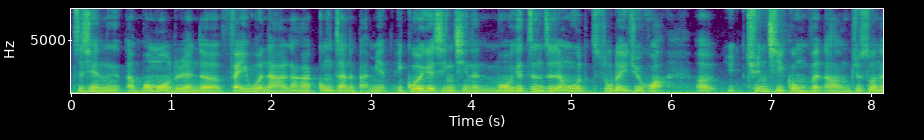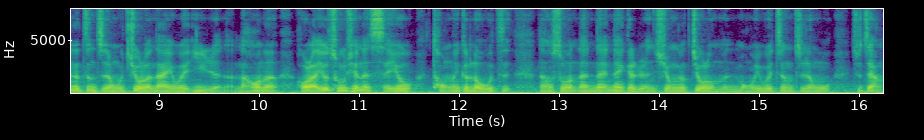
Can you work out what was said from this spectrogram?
之前呃某某的人的绯闻啊，让他攻占了版面。一过一个星期呢，某一个政治人物说了一句话，呃，群起公愤啊，我们就说那个政治人物救了那一位艺人了。然后呢，后来又出现了谁又捅了一个篓子，然后说那那那个人凶又救了我们某一位政治人物，就这样。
